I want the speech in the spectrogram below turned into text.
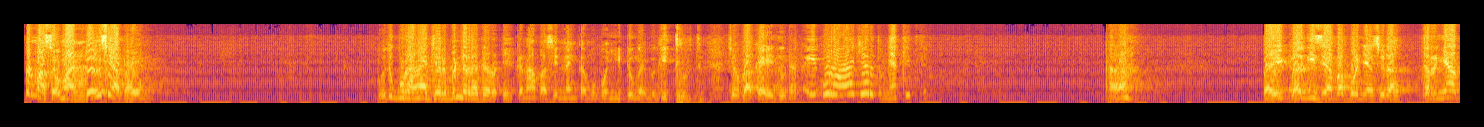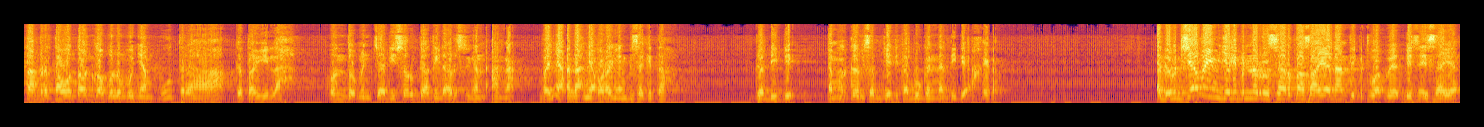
Termasuk mandul siapa yang itu kurang ajar bener ada eh kenapa sih neng kamu punya hidung kayak begitu? Coba kayak itu. Dan eh kurang ajar itu penyakit kan ah baik bagi siapa pun yang sudah ternyata bertahun-tahun kok belum punya putra ketahuilah untuk mencari surga tidak harus dengan anak. Banyak anaknya orang yang bisa kita terdidik. Yang akan bisa menjadi tabungan nanti di akhirat. Ada siapa yang menjadi penerus harta saya nanti kedua bisnis saya?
